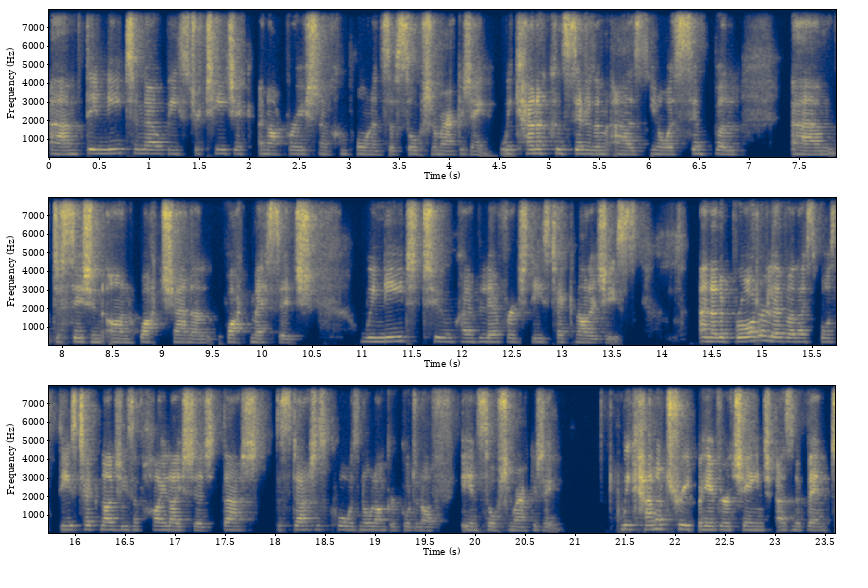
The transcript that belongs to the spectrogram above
Um, they need to now be strategic and operational components of social marketing. We cannot consider them as, you know, a simple um, decision on what channel, what message we need to kind of leverage these technologies. And at a broader level, I suppose these technologies have highlighted that the status quo is no longer good enough in social marketing. We cannot treat behavioral change as an event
